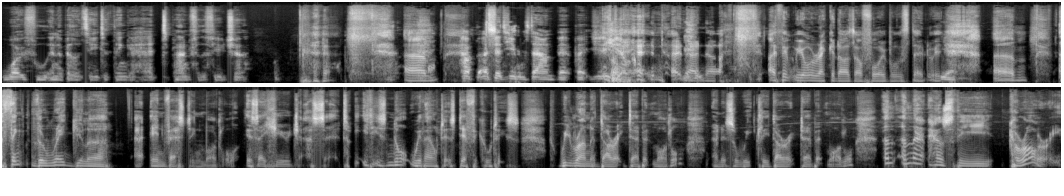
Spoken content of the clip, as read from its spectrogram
woeful inability to think ahead, to plan for the future? um, I said humans down a bit, but you, know, no, no, no. I think we all recognise our foibles, don't we? Yeah. Um, I think the regular uh, investing model is a huge asset. It is not without its difficulties. We run a direct debit model, and it's a weekly direct debit model, and, and that has the corollary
